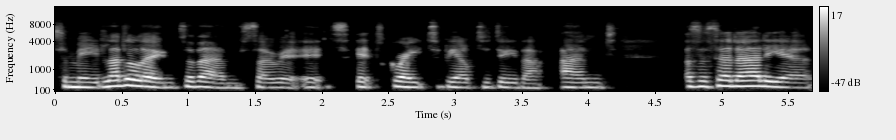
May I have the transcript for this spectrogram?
to me, let alone to them. So it, it's it's great to be able to do that. And as I said earlier,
